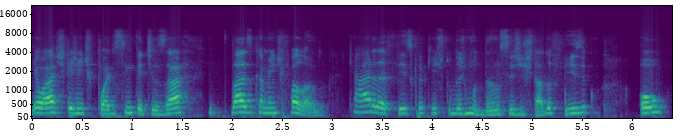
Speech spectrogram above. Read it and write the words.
eu acho que a gente pode sintetizar basicamente falando que a área da física que estuda as mudanças de estado físico ou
